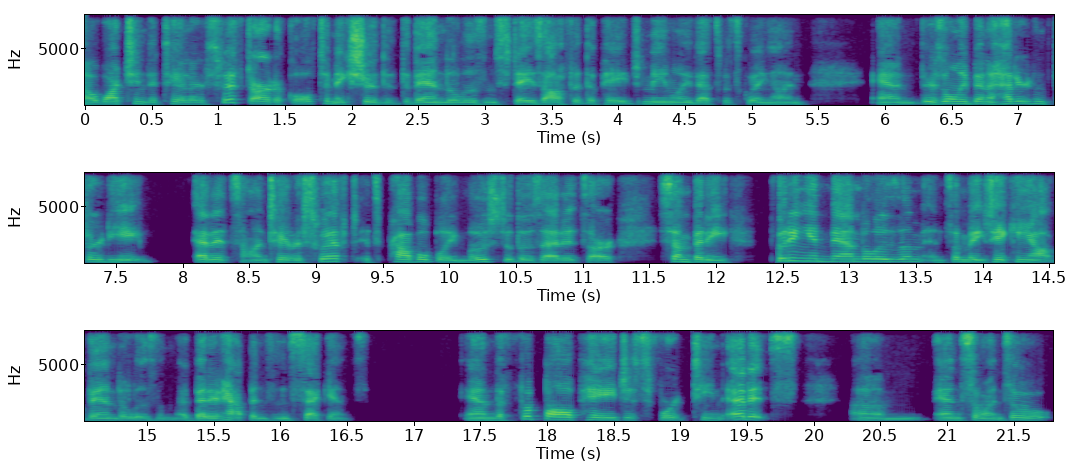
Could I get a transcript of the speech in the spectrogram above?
uh, watching the Taylor Swift article to make sure that the vandalism stays off of the page. Mainly, that's what's going on. And there's only been 138 edits on Taylor Swift. It's probably most of those edits are somebody putting in vandalism and somebody taking out vandalism. I bet it happens in seconds. And the football page is 14 edits um, and so on. So,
